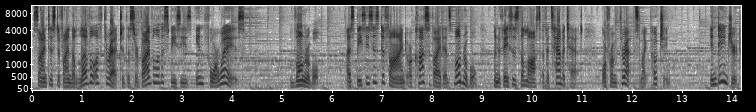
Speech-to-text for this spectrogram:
Scientists define the level of threat to the survival of a species in four ways. Vulnerable. A species is defined or classified as vulnerable when it faces the loss of its habitat or from threats like poaching. Endangered.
